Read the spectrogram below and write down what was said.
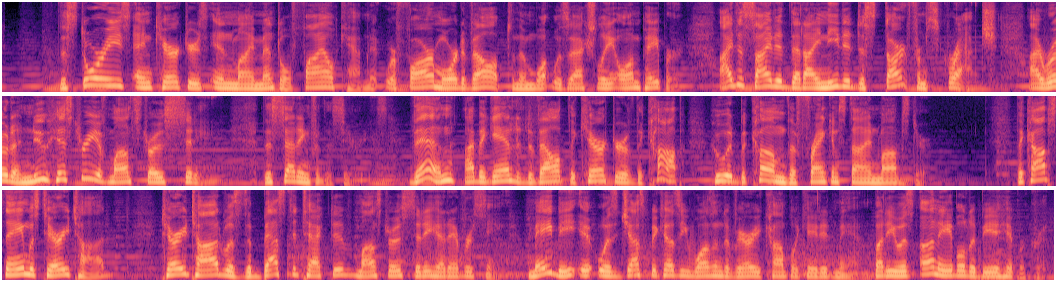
The stories and characters in my mental file cabinet were far more developed than what was actually on paper. I decided that I needed to start from scratch. I wrote a new history of Monstrose City, the setting for the series. Then I began to develop the character of the cop who would become the Frankenstein mobster. The cop's name was Terry Todd, Terry Todd was the best detective Monstrose City had ever seen. Maybe it was just because he wasn't a very complicated man, but he was unable to be a hypocrite.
